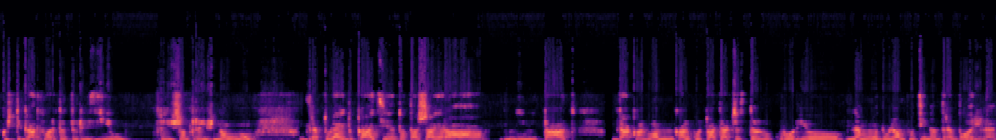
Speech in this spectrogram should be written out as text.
câștigat foarte târziu, 38-39. Dreptul la educație tot așa era limitat. Dacă luăm în calcul toate aceste lucruri, uh, ne modulăm puțin întrebările.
